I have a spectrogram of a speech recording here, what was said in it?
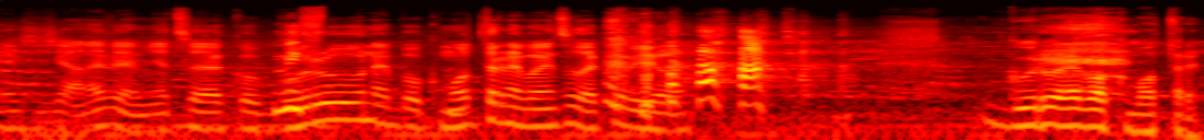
Ježiš, já nevím, něco jako My- guru nebo kmotr nebo něco takového. guru nebo kmotr.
